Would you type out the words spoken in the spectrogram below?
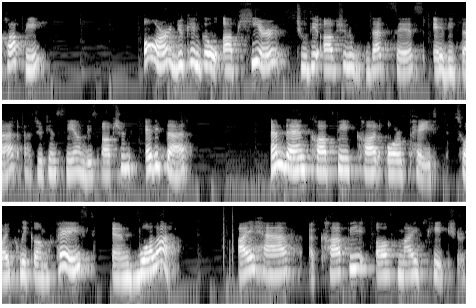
copy or you can go up here to the option that says editar, as you can see on this option, editar, and then copy, cut, or paste. So I click on paste and voila! I have a copy of my picture.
